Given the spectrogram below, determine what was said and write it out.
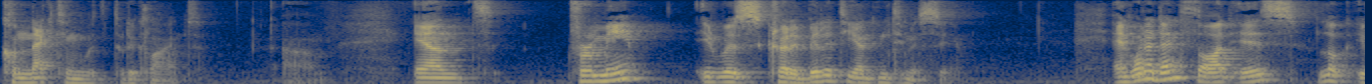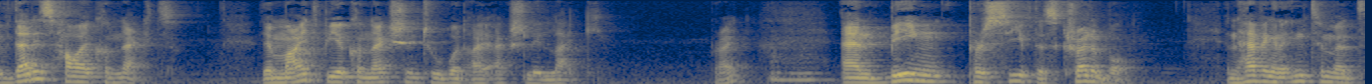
connecting with to the client. Um, and for me, it was credibility and intimacy. And what I then thought is look, if that is how I connect, there might be a connection to what I actually like, right? Mm-hmm. And being perceived as credible and having an intimate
